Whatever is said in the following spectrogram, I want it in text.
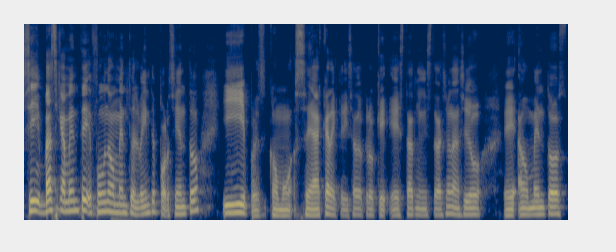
Sí, básicamente fue un aumento del 20% y pues como se ha caracterizado, creo que esta administración han sido eh, aumentos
